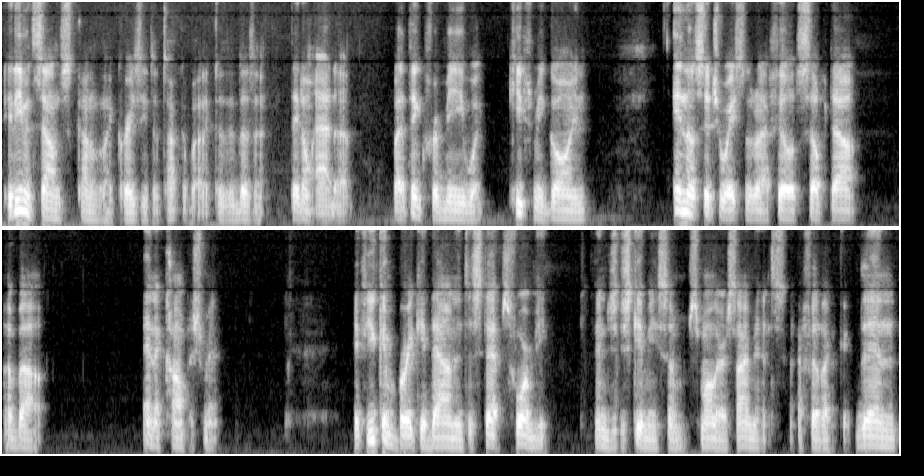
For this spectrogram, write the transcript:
it even sounds kind of like crazy to talk about it because it doesn't, they don't add up. But I think for me, what keeps me going in those situations when I feel self doubt about an accomplishment, if you can break it down into steps for me and just give me some smaller assignments, I feel like then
